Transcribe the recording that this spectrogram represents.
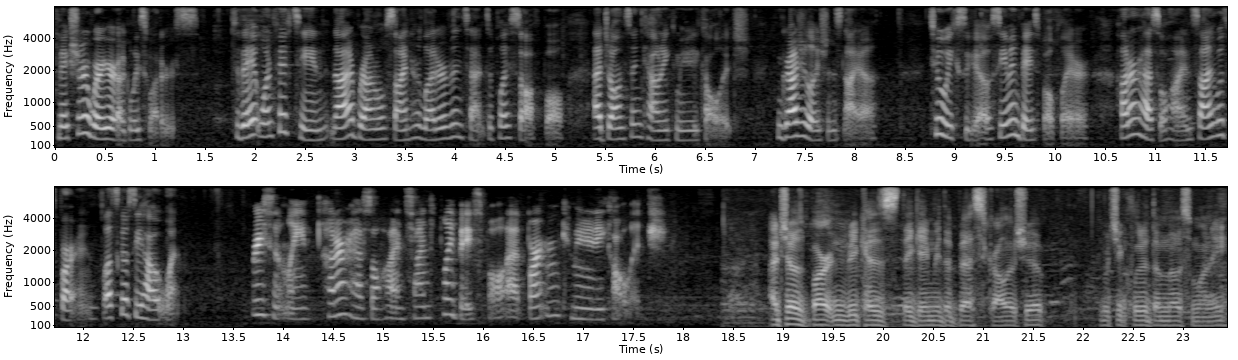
Make sure to wear your ugly sweaters. Today at 1:15, Naya Brown will sign her letter of intent to play softball at Johnson County Community College. Congratulations, Naya. Two weeks ago, Seaman baseball player Hunter Hesselheim signed with Barton. Let's go see how it went. Recently, Hunter Hesselheim signed to play baseball at Barton Community College. I chose Barton because they gave me the best scholarship, which included the most money.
